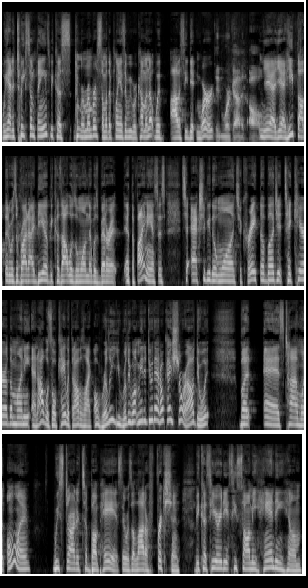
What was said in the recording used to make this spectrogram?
We had to tweak some things because remember, some of the plans that we were coming up with obviously didn't work. Didn't work out at all. Yeah, yeah. He thought that it was a bright idea because I was the one that was better at, at the finances to actually be the one to create the budget, take care of the money. And I was okay with it. I was like, oh, really? You really want me to do that? Okay, sure, I'll do it. But as time went on, we started to bump heads. There was a lot of friction because here it is. He saw me handing him,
